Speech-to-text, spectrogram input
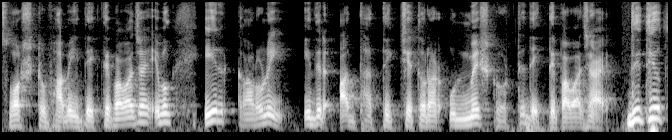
স্পষ্টভাবেই দেখতে পাওয়া যায় এবং এর কারণেই এদের আধ্যাত্মিক চেতনার উন্মেষ ঘটতে দেখতে পাওয়া যায়। দ্বিতীয়ত,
